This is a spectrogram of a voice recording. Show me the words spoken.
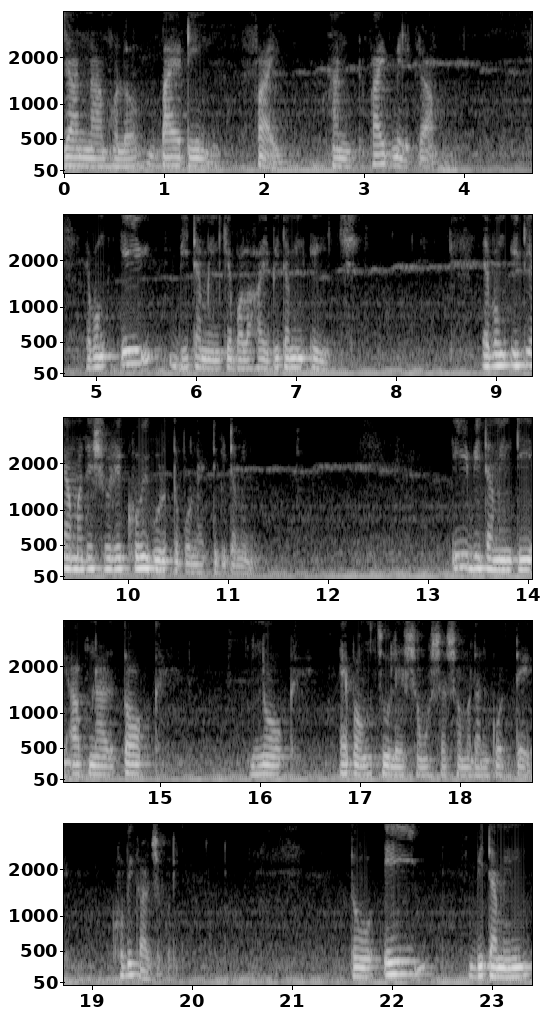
যার নাম হলো biotin five hundred five milligram এবং এই ভিটামিনকে বলা হয় ভিটামিন এইচ এবং এটি আমাদের শরীরে খুবই গুরুত্বপূর্ণ একটি ভিটামিন। এই ভিটামিনটি আপনার ত্বক, নখ এবং চুলের সমস্যার সমাধান করতে খুবই কার্যকরী। তো এই ভিটামিন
